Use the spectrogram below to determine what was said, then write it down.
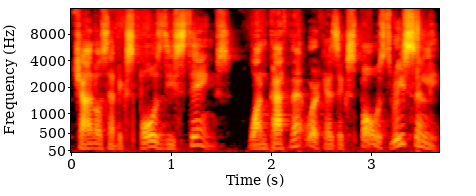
channels have exposed these things. One Path Network has exposed recently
